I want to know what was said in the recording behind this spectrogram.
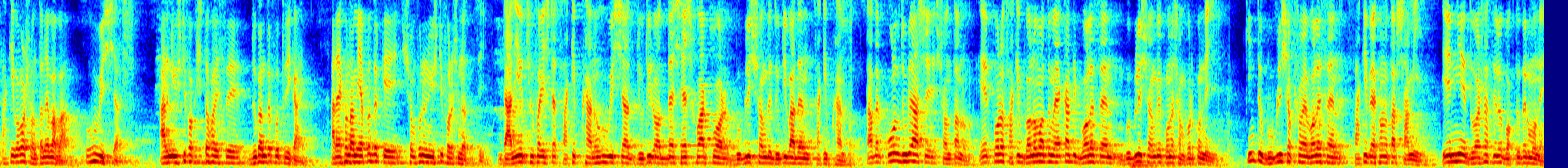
সাকিব আমার সন্তানের বাবা বহু বিশ্বাস। আর নিউজটি প্রকাশিত হয়েছে যুগান্তর পত্রিকায়। আর এখন আমি আপনাদেরকে সম্পূর্ণ নিউজটি পড়ে শোনাচ্ছি। ডালিউড সুপারস্টার সাকিব খান অহু বিশ্বাস জুটির অধ্যায় শেষ হওয়ার পর বুবলির সঙ্গে জুটি বাঁধেন সাকিব খান। তাদের কোল জুড়ে আসে সন্তানও। এরপরও সাকিব গণমাধ্যমে একাধিক বলেছেন বুবলির সঙ্গে কোনো সম্পর্ক নেই। কিন্তু বুবলি সবসময় বলেছেন, সাকিব এখনও তার স্বামী। এ নিয়ে দুয়াশা ছিল ভক্তদের মনে।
